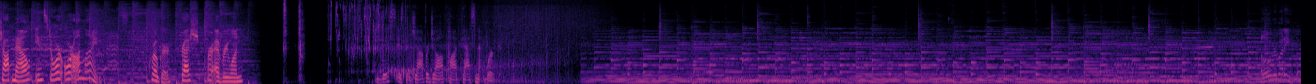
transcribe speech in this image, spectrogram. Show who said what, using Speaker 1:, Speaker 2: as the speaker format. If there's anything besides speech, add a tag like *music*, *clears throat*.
Speaker 1: Shop now, in store, or online. Kroger, fresh for everyone.
Speaker 2: This is the Jabberjaw Podcast Network.
Speaker 3: Hello, everybody.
